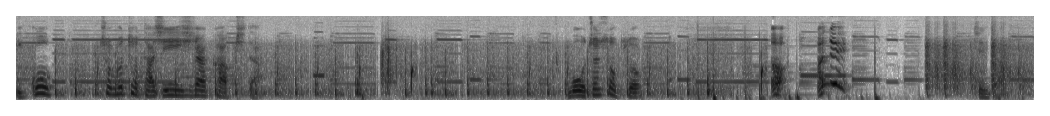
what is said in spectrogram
있고 처음부터 다시 시작합시다. 뭐 어쩔 수 없어. 어, 안 돼! 진짜.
